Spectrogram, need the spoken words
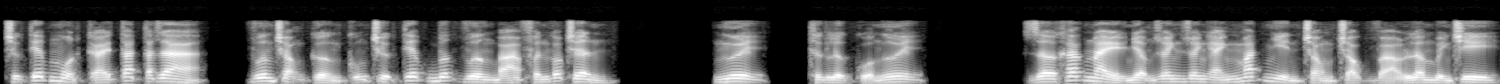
trực tiếp một cái tắt tắt ra, vương trọng cường cũng trực tiếp bước vương bá phấn góc chân. Ngươi, thực lực của ngươi. Giờ khác này nhậm doanh doanh ánh mắt nhìn chòng chọc vào lâm bình chi,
